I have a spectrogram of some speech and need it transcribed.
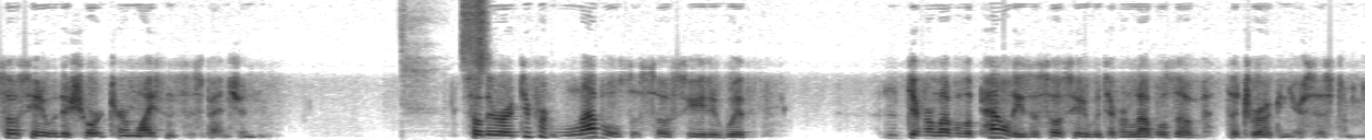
associated with a short-term license suspension. So there are different levels associated with different levels of penalties associated with different levels of the drug in your system.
